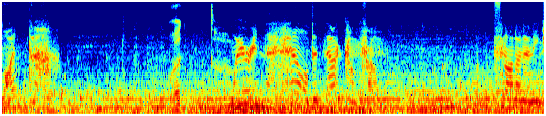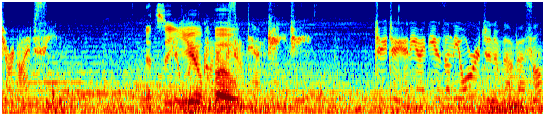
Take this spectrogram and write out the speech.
What the? What the? Where in the hell did that come from? It's not on any chart I've seen. That's a No wonder Connor was U-boat. so damn cagey. JJ, any ideas on the origin of that vessel?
